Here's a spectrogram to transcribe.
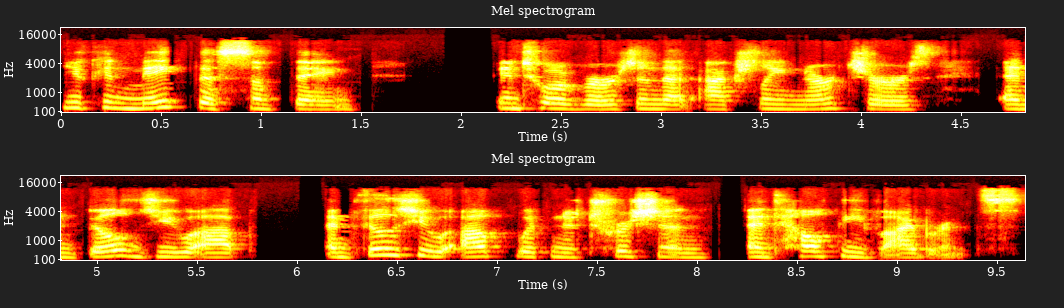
You can make this something into a version that actually nurtures and builds you up and fills you up with nutrition and healthy vibrance.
